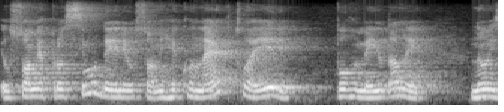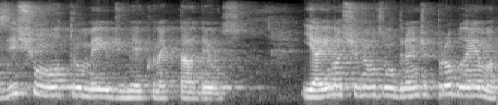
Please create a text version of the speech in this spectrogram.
Eu só me aproximo dele, eu só me reconecto a ele por meio da lei. Não existe um outro meio de me reconectar a Deus. E aí nós tivemos um grande problema,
